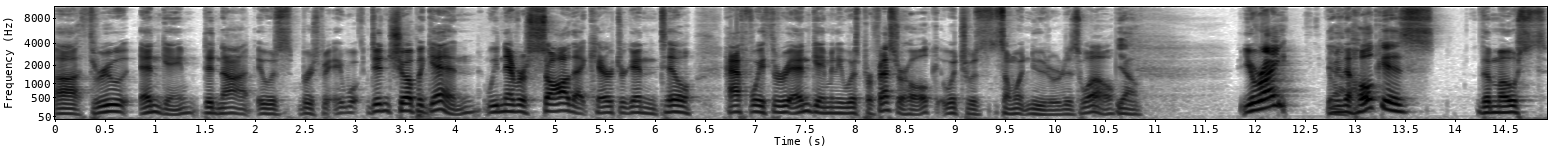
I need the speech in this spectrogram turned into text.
uh, through Endgame. Did not. It was Bruce. It didn't show up again. We never saw that character again until halfway through Endgame, and he was Professor Hulk, which was somewhat neutered as well. yeah, You're right. I mean, the Hulk is the most.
